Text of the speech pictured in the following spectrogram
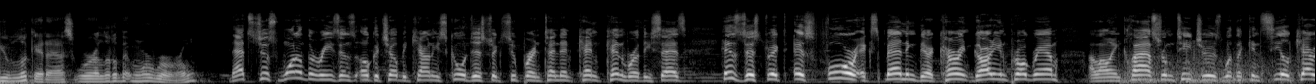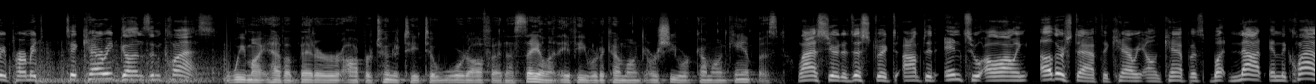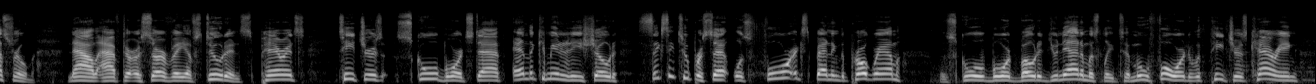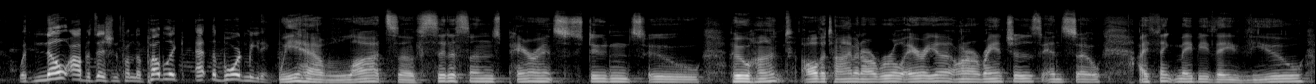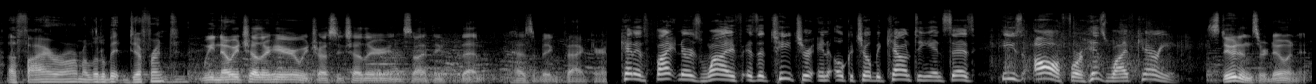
you look at us, we're a little bit more rural. That's just one of the reasons Okeechobee County School District Superintendent Ken Kenworthy says his district is for expanding their current Guardian program, allowing classroom teachers with a concealed carry permit to carry guns in class. We might have a better opportunity to ward off an assailant if he were to come on or she were to come on campus. Last year, the district opted into allowing other staff to carry on campus, but not in the classroom. Now, after a survey of students, parents, teachers, school board staff, and the community showed 62% was for expanding the program, the school board voted unanimously to move forward with teachers carrying with no opposition from the public at the board meeting. We have lots of citizens, parents, students who who hunt all the time in our rural area on our ranches, and so I think maybe they view a firearm a little bit different. We know each other here, we trust each other, and so I think that has a big factor. Kenneth Feitner's wife is a teacher in Okeechobee County and says he's all for his wife carrying. Students are doing it.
